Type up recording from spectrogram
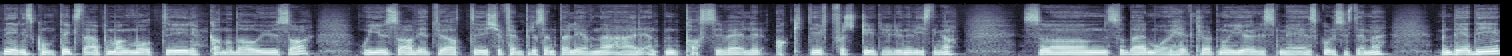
deres, kontekst er på mange måter Canada og USA, og i USA vet vi at 25% av elevene er enten passive eller aktivt forstyrrer undervisninga. Så, så, der må jo helt klart noe gjøres med skolesystemet. Men det de,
